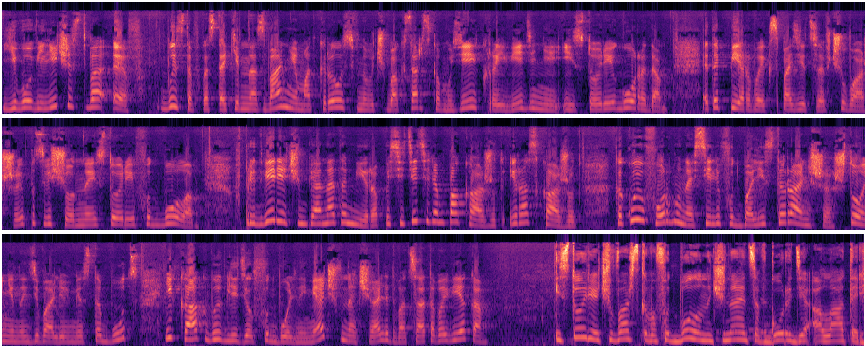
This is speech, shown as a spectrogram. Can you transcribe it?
Его Величество Ф. Выставка с таким названием открылась в Новочебоксарском музее краеведения и истории города. Это первая экспозиция в Чувашии, посвященная истории футбола. В преддверии чемпионата мира посетителям покажут и расскажут, какую форму носили футболисты раньше, что они надевали вместо бутс и как выглядел футбольный мяч в начале 20 века. История чувашского футбола начинается в городе Алатырь.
